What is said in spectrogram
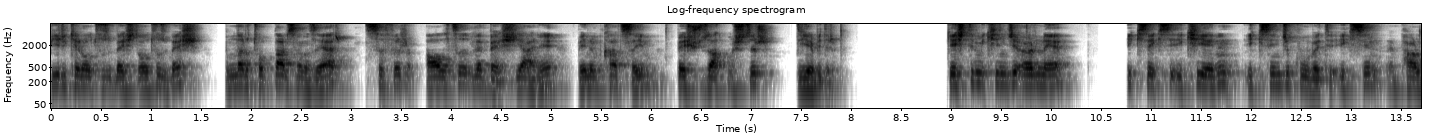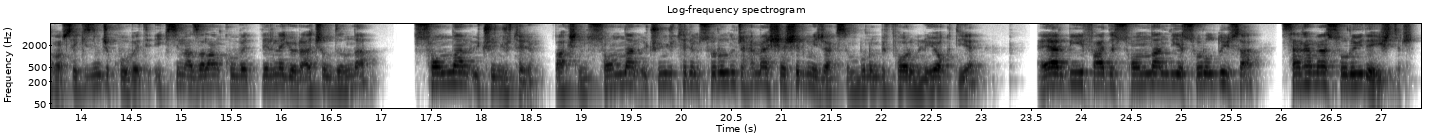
1 kere 35 ile 35 bunları toplarsanız eğer 0, 6 ve 5 yani benim katsayım 560'tır diyebilirim. Geçtim ikinci örneğe x eksi 2y'nin x'inci kuvveti x'in e, pardon 8. kuvveti x'in azalan kuvvetlerine göre açıldığında sondan 3. terim. Bak şimdi sondan 3. terim sorulunca hemen şaşırmayacaksın bunun bir formülü yok diye. Eğer bir ifade sondan diye sorulduysa sen hemen soruyu değiştir.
